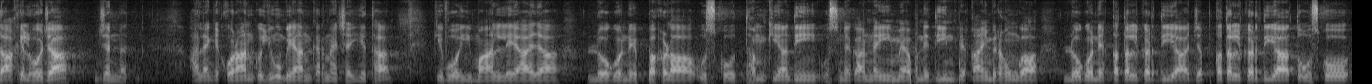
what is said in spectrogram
दाखिल हो जा जन्नत। हालाँकि कुरान को यूँ बयान करना चाहिए था कि वो ईमान ले आया, लोगों ने पकड़ा, उसको धमकियाँ दी, उसने कहा, नहीं, मैं अपने दीन पे कायम रहूँगा। लोगों ने कत्ल कर दिया, जब कत्ल कर दिया तो उसको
